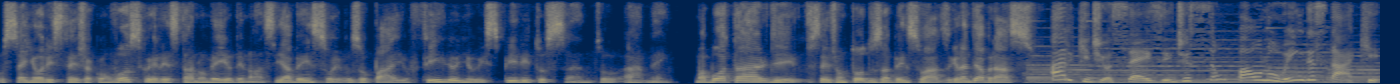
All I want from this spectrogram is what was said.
o Senhor esteja convosco, Ele está no meio de nós. E abençoe-vos o Pai, o Filho e o Espírito Santo. Amém. Uma boa tarde, sejam todos abençoados. Grande abraço. Arquidiocese de São Paulo em Destaque.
